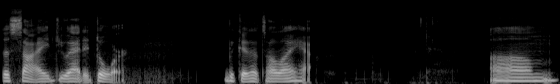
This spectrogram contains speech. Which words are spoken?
the side. You add a door because that's all I have. Um,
